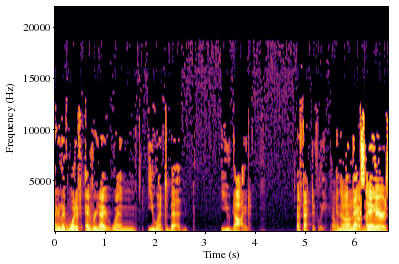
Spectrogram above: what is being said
I mean, like, what if every night when you went to bed, you died, effectively, Oh, and then God, the next day, nightmares.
